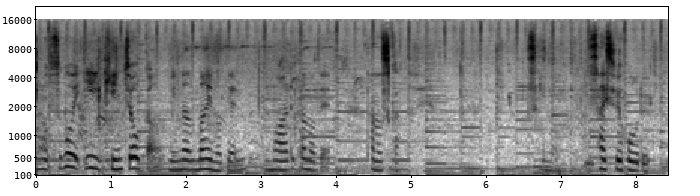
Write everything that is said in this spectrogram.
でもすごいいい緊張感みんなうまいので回れたので楽しかったです次の最終ホール。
